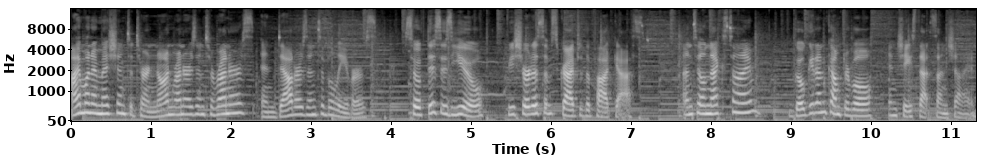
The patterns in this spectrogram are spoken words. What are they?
I'm on a mission to turn non runners into runners and doubters into believers. So if this is you, be sure to subscribe to the podcast. Until next time, Go get uncomfortable and chase that sunshine.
